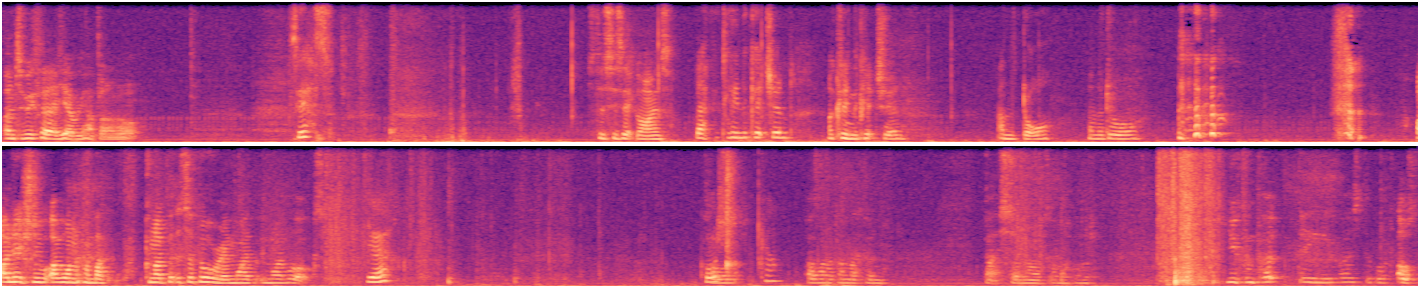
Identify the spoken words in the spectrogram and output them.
And to be fair, yeah, we have done a lot. So yes, So this is it, guys. Becca clean the kitchen I clean the kitchen and the door. and the door. I literally, I want to come back. Can I put the Zoflora in my in my box? Yeah. Of course. I wanna- I want to come back and. That's so nice. Oh my god. You can put the where's the bottle? Oh,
